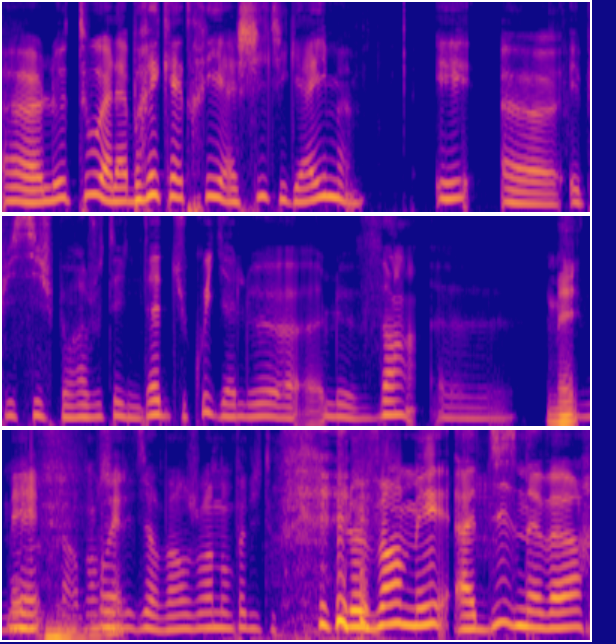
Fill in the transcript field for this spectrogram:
le tout à la briqueterie à Schiltigheim. Et, euh, et puis, si je peux rajouter une date, du coup, il y a le, euh, le 20 euh, Mais- mai, Mais- pardon, ouais. j'allais dire 20 juin, non pas du tout. Le 20 mai à 19h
